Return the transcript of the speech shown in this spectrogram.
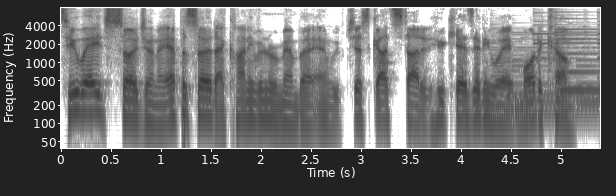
Two Age Sojourner episode I can't even remember, and we've just got started. Who cares anyway? More to come.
